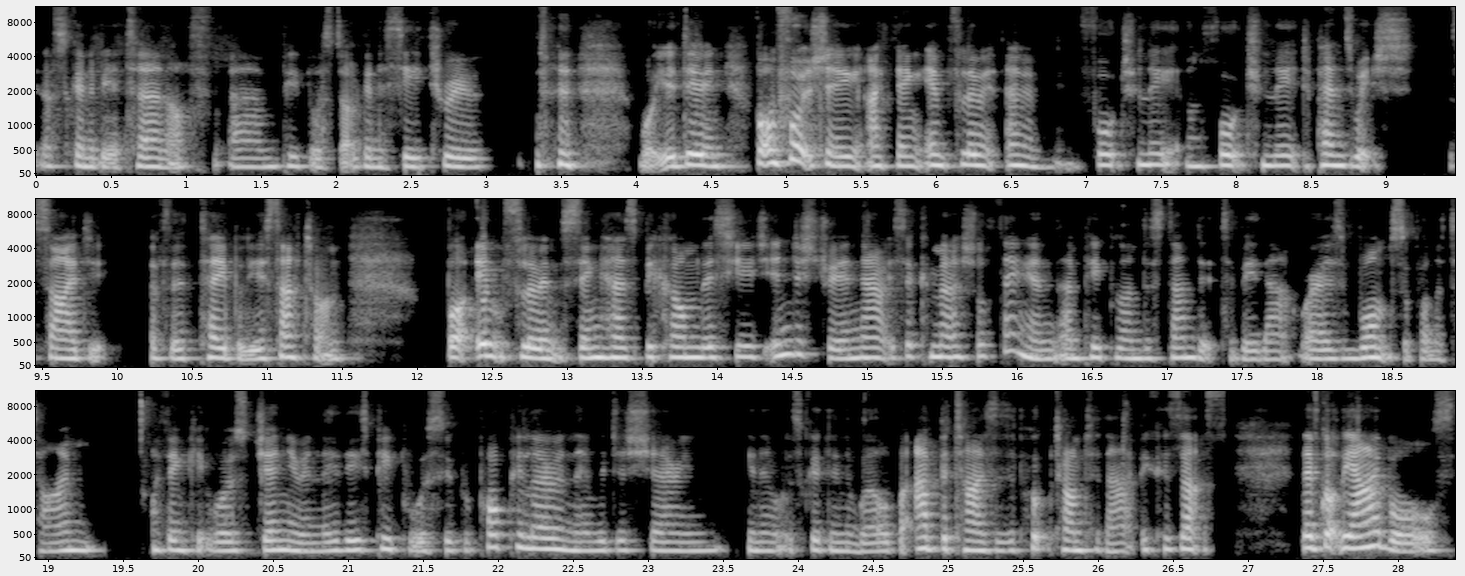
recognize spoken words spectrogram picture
that's going to be a turn off. Um, people start going to see through what you're doing. But unfortunately, I think influence. Um, unfortunately, unfortunately, it depends which side of the table you sat on. But influencing has become this huge industry, and now it's a commercial thing, and, and people understand it to be that. Whereas once upon a time, I think it was genuinely these people were super popular and they were just sharing, you know, what's good in the world. But advertisers have hooked onto that because that's they've got the eyeballs.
